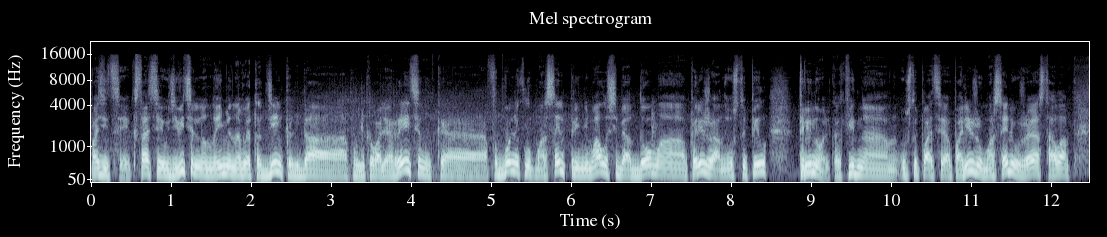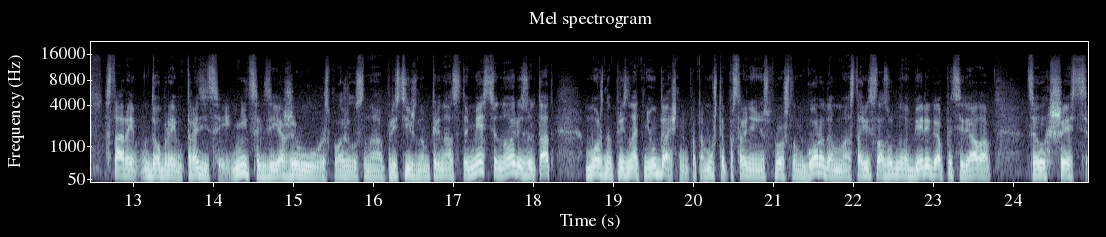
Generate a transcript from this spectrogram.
позиции. Кстати, удивительно, но именно в этот день, когда опубликовали рейтинг, э, футбольный клуб «Марсель» принимал у себя дома парижан и уступил 3-0. Как видно, уступать Парижу в Марселе уже стало старой доброй традицией. Ницца, где я живу, расположилась на престижном 13 месте, но результат можно признать неудачным, потому что по сравнению с прошлым городом столица Лазурного берега потеряла целых 6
